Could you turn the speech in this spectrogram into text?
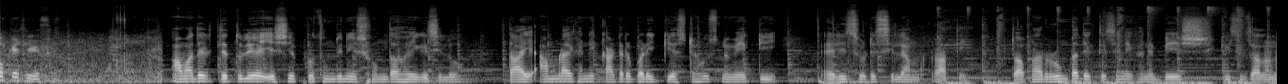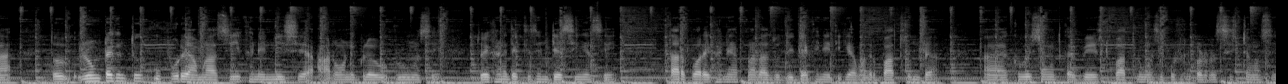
ओके ठीक है सर আমাদের তেঁতুলিয়া এসে প্রথম দিনে সন্ধ্যা হয়ে গেছিল, তাই আমরা এখানে কাঠের বাড়ি গেস্ট হাউস নামে একটি রিসোর্টে ছিলাম রাতে। তো আপনার রুমটা দেখতেছেন এখানে বেশ কিছু জ্বালানা। তো রুমটা কিন্তু উপরে আমরা আছি, এখানে নিচে আরও অনেকগুলো রুম আছে। তো এখানে দেখতেছেন ড্রেসিং আছে। তারপর এখানে আপনারা যদি দেখেন এদিকে আমাদের বাথরুমটা খুবই চমৎকার বেস্ট বাথরুম আছে গোসল করার সিস্টেম আছে।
